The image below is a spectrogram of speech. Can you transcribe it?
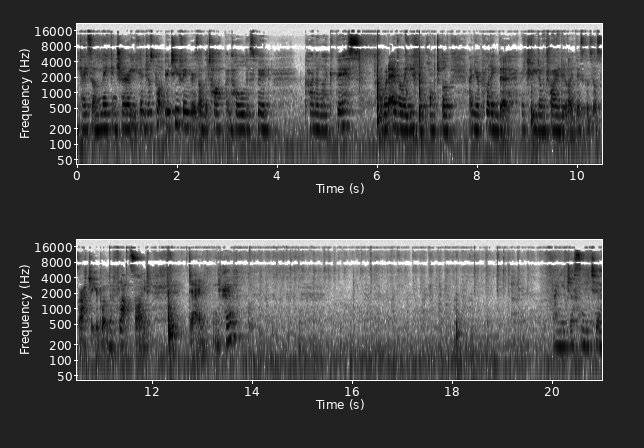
Okay, so I'm making sure you can just put your two fingers on the top and hold the spoon kind of like this, or whatever way you feel comfortable. And you're putting the, make sure you don't try and do it like this because you'll scratch it. You're putting the flat side down, okay? And you just need to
